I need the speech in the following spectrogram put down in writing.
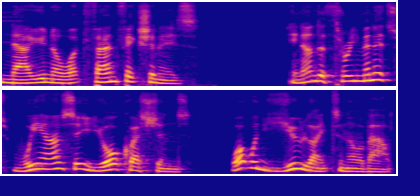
Now you know what fan fiction is. In under three minutes, we answer your questions. What would you like to know about?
